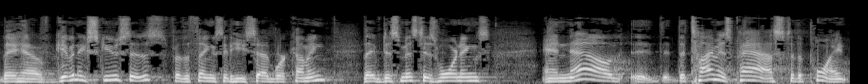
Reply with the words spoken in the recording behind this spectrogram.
they have given excuses for the things that he said were coming, they've dismissed his warnings, and now the time has passed to the point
